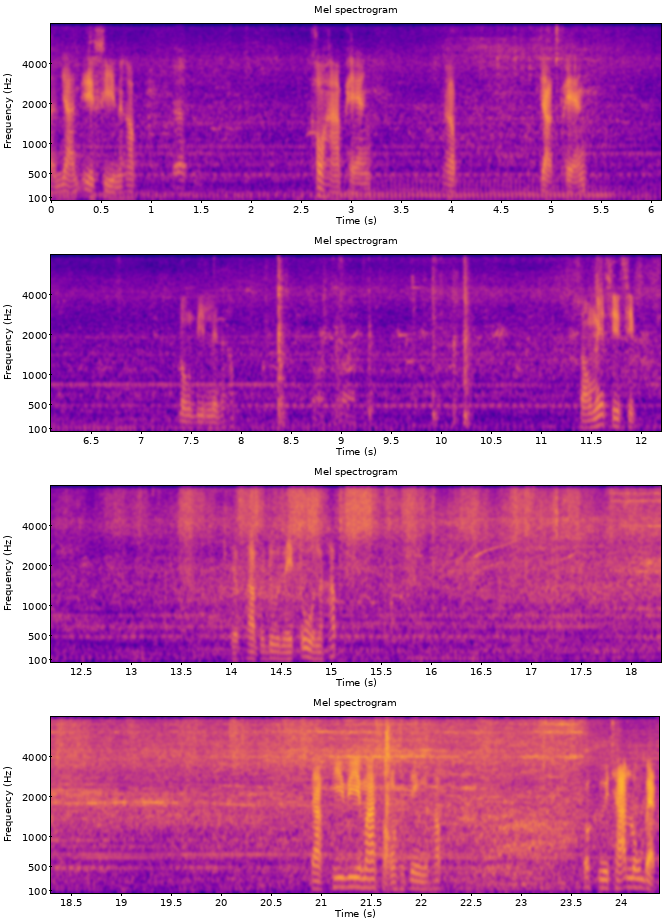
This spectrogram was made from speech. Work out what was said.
สัญญาณ AC นะครับ เข้าหาแผงนะครับ จากแผง ลงดินเลยนะครับสองเมตรสี่สิบเดี๋ยวพาไปดูในตู้นะครับจาก PV มาสองสตริงนะครับ ก็คือชาร์จลงแบต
